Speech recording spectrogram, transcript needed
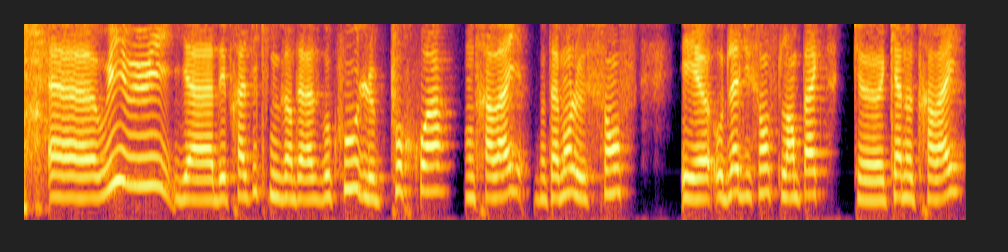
euh, oui, oui, oui. Il y a des pratiques qui nous intéressent beaucoup. Le pourquoi on travaille, notamment le sens et euh, au-delà du sens, l'impact qu'a notre travail,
